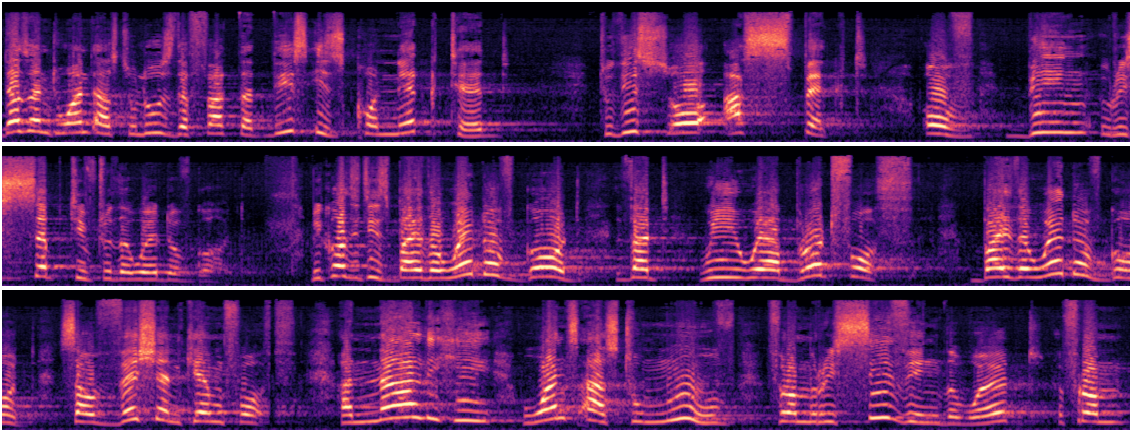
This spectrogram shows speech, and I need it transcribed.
doesn't want us to lose the fact that this is connected to this whole aspect of being receptive to the Word of God. Because it is by the Word of God that we were brought forth. By the Word of God, salvation came forth. And now He wants us to move from receiving the Word, from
